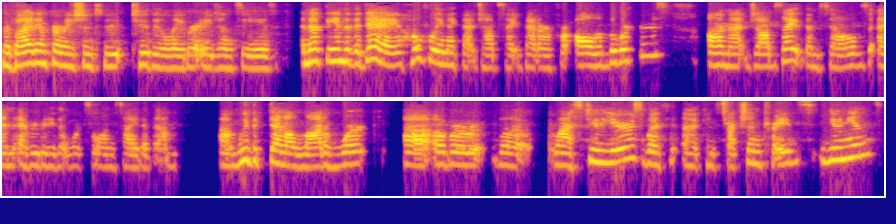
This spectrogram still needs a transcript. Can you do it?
provide information to, to the labor agencies, and at the end of the day, hopefully make that job site better for all of the workers on that job site themselves and everybody that works alongside of them. Um, we've done a lot of work uh, over the last few years with uh, construction trades unions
